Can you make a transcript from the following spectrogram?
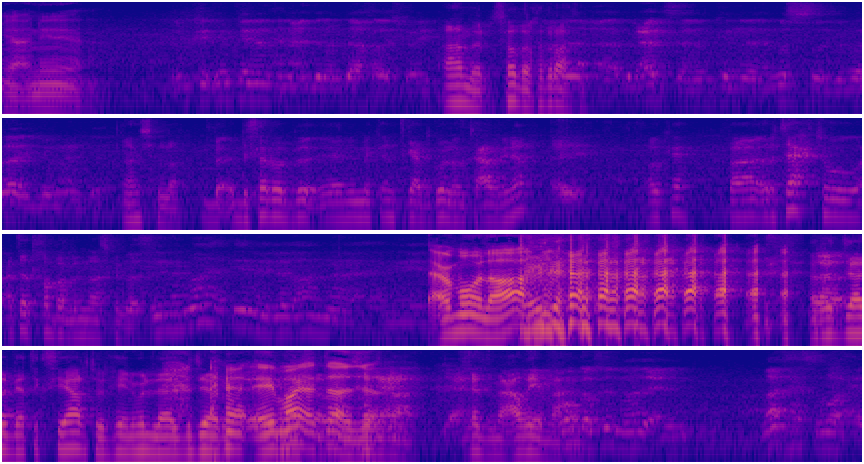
يعني يمكن يمكن إحنا عندنا مداخلة شوي. آمر تفضل خذ راحتك. بالعكس أنا يمكن نص زملائي يجون عنده ما شاء الله. بسبب يعني إنك أنت قاعد تقول لهم تعالوا هنا؟ إي. أوكي. فارتحت واعطيت خبر للناس كلها. بس إنه ما يعطينا إلى الآن عموله الرجال بيعطيك سيارته الحين ولا البجير اي ما يحتاج خدمة عظيمة. فوق الخدمة هذه يعني ما تحس الواحد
